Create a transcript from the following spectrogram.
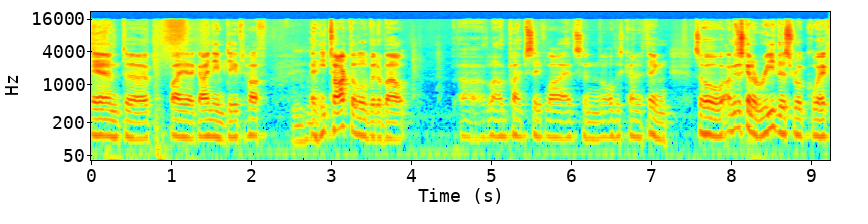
and uh, by a guy named David Hough, and he talked a little bit about uh, loud pipes save lives and all this kind of thing. So I'm just going to read this real quick.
